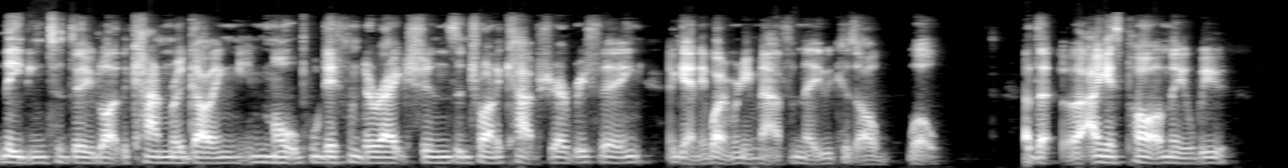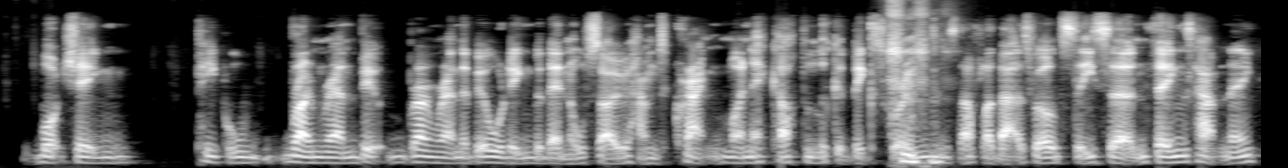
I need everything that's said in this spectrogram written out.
needing to do like the camera going in multiple different directions and trying to capture everything. Again, it won't really matter for me because I'll well, I guess part of me will be watching people roam around the roam around the building, but then also having to crank my neck up and look at big screens and stuff like that as well to see certain things happening.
